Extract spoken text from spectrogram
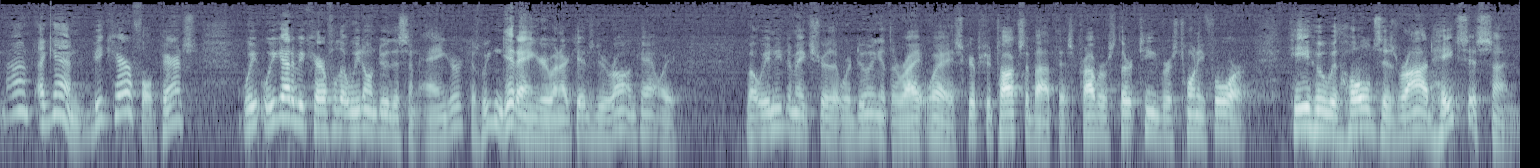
Now, again, be careful. Parents, we, we got to be careful that we don't do this in anger because we can get angry when our kids do wrong, can't we? But we need to make sure that we're doing it the right way. Scripture talks about this. Proverbs 13, verse 24. He who withholds his rod hates his son,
